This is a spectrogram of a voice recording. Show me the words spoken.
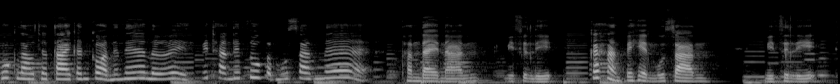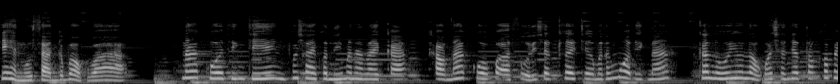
พวกเราจะตายกันก่อนแน่ๆเลย ไม่ทันได้สู้กับมูซันแน่ทันใดนั้นมิสริก็หันไปเห็นมูซัน มิสริที่เห็นมูซันก็บอกว่า น่ากลัวจริง ๆ ผู้ชายคนนี้มันอะไรกัน เขาน่ากลัวกว่าอสูรที่ฉันเคยเจอมาทั้งหมดอีกนะ ก็รู้อยู่หรอกว่าฉันจะต้องเข้าไป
